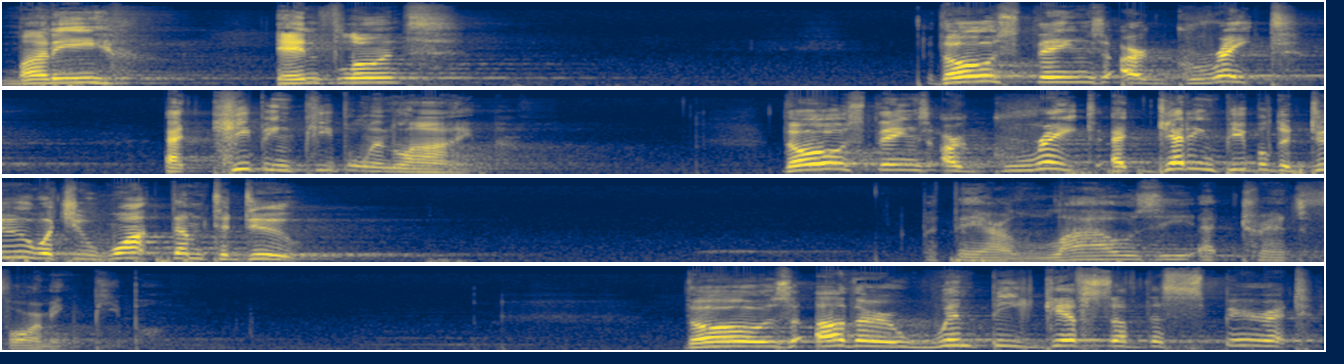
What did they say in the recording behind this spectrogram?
money, influence? Those things are great at keeping people in line. Those things are great at getting people to do what you want them to do. But they are lousy at transforming people. Those other wimpy gifts of the Spirit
